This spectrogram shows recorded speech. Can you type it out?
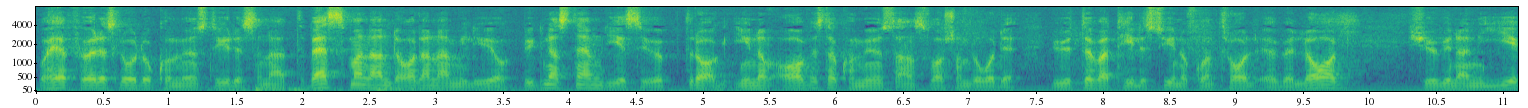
Och här föreslår då kommunstyrelsen att Västmanland, Dalarna miljö- och byggnadsnämnd ges i uppdrag inom Avesta kommuns ansvarsområde utöva tillsyn och kontroll över lag 2009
